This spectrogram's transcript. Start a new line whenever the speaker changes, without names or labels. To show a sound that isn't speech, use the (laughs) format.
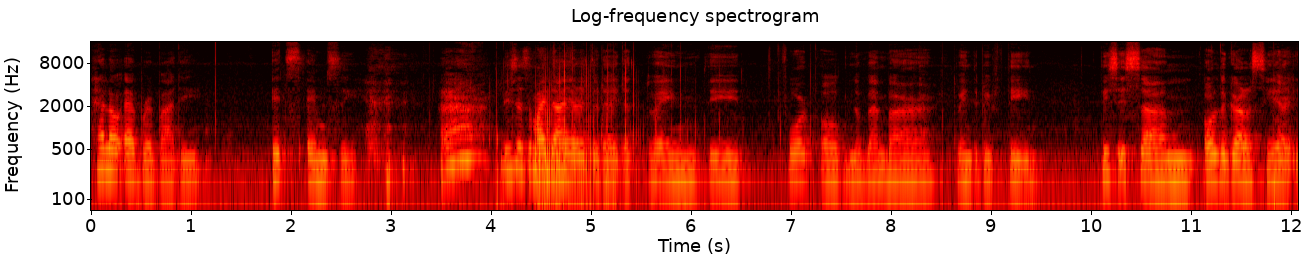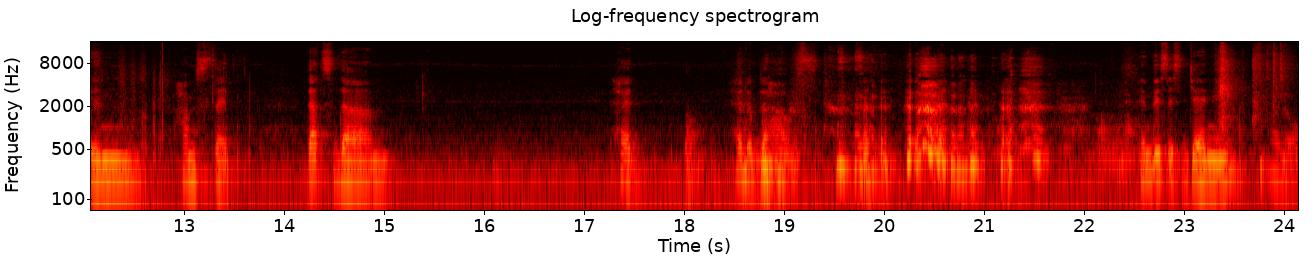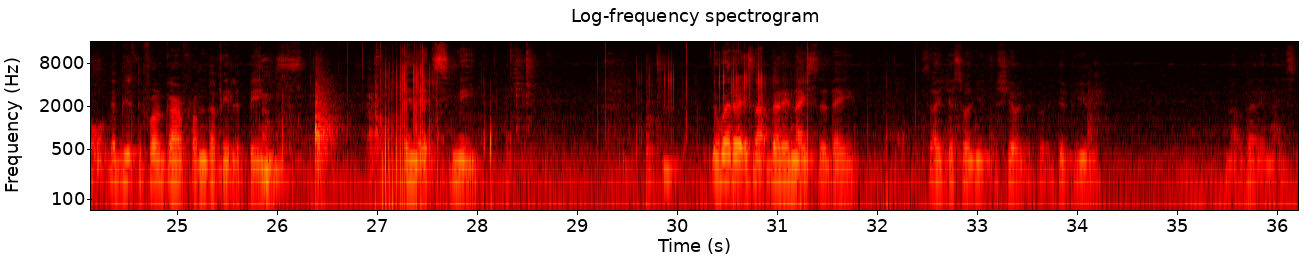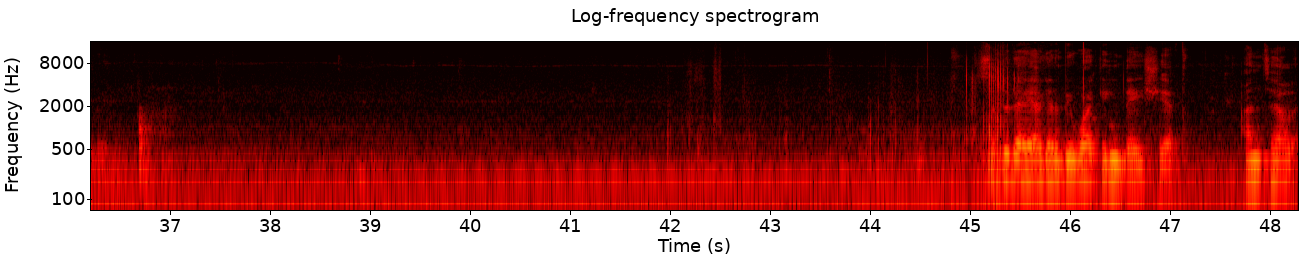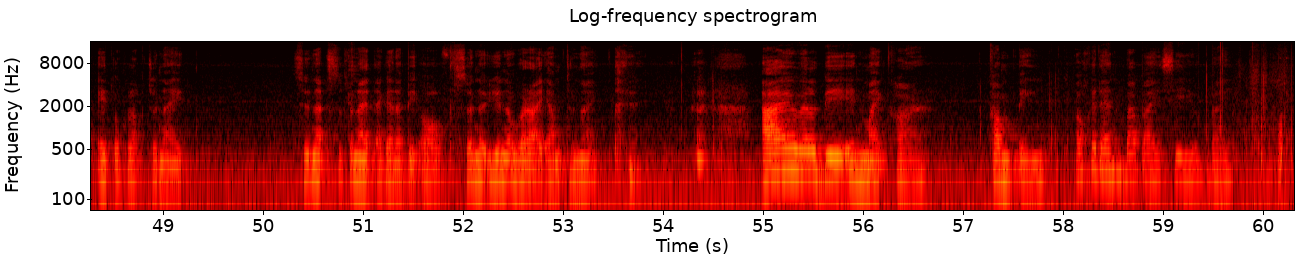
Hello everybody, it's MC. (laughs) this is my diary today, the 24th of November 2015. This is um, all the girls here in Hampstead. That's the um, head, head of the (laughs) house. (laughs) and this is Jenny,
Hello.
the beautiful girl from the Philippines. And it's me. The weather is not very nice today. So I just wanted to show the, the view. Not very nice, really. So today I'm gonna be working day shift until 8 o'clock tonight. So, na- so tonight I'm gonna be off. So no, you know where I am tonight. (laughs) I will be in my car camping. Okay then, bye bye. See you. Bye.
